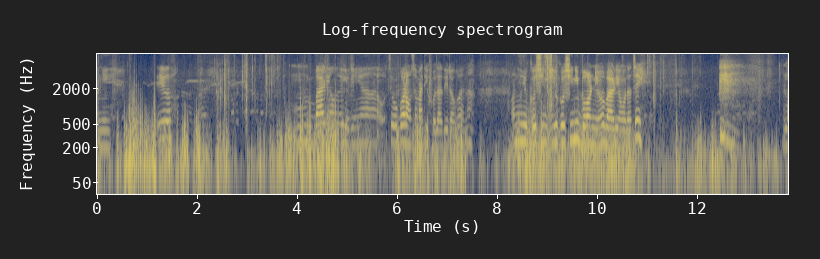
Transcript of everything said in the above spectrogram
अनि त्यही हो। बाढी आउँदाखेरि यहाँ चाहिँ ओभर आउँछ माथि खोलातिरको होइन। अनि यो कोसी यो कोसी नै बढ्ने हो बाढी आउँदा चाहिँ। ल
